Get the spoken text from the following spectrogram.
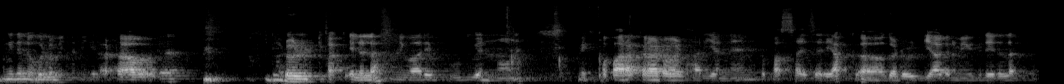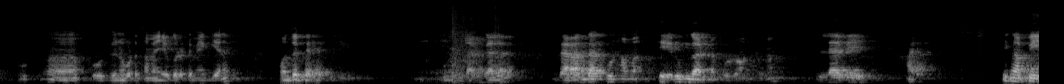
ඉතින් ඔයගොල්ලෝ මෙන්න මේක රටාවට ගඩොල් ටිකක් එලලා අනිවාර්යයෙන් පුරුදු වෙන්න ඕනේ. මේක කපාරක් කරාට වලට හරියන්නේ නැහැ. මේක පස් හය සැරයක් ගඩොල් තියාගෙන මේ විදිහට එලලා පුරුදු වෙනකොට තමයි ඔයගොල්ලන්ට මේක ගැන හොඳ පැහැදිලි ටග්ගල වැරද්දක් වුණාම තේරුම් ගන්න පුළුවන්කම ලැබෙයි. හරි. ඉතින් අපි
